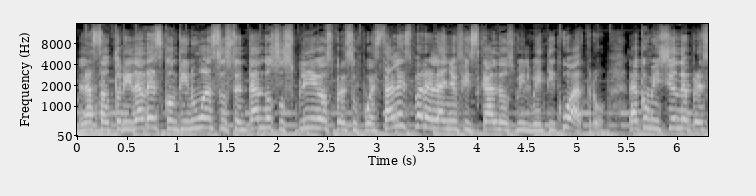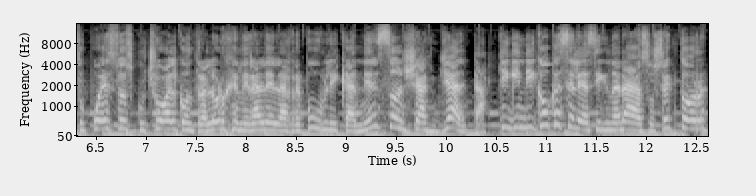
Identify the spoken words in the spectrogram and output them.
Las autoridades continúan sustentando sus pliegos presupuestales para el año fiscal 2024. La Comisión de Presupuesto escuchó al Contralor General de la República, Nelson Shack Yalta, quien indicó que se le asignará a su sector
